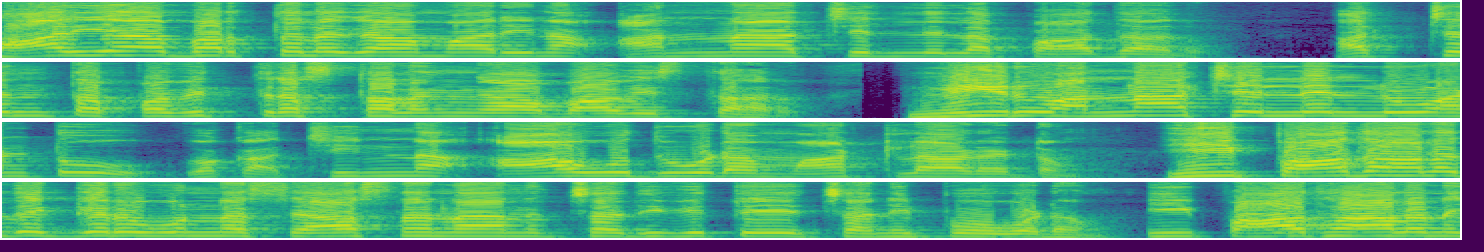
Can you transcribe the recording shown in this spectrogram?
భార్యాభర్తలుగా మారిన అన్నా చెల్లెల పాదాలు. అత్యంత పవిత్ర స్థలంగా భావిస్తారు. మీరు అన్నా చెల్లెళ్ళు అంటూ ఒక చిన్న ఆవు దూడ మాట్లాడటం ఈ పాదాల దగ్గర ఉన్న శాసనాన్ని చదివితే చనిపోవడం ఈ పాదాలను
